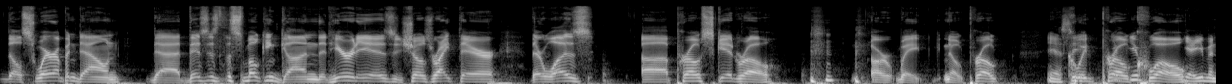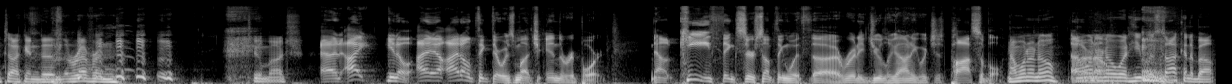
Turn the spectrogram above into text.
they'll swear up and down that this is the smoking gun. That here it is. It shows right there. There was uh, pro Skid Row, or wait, no pro Yeah, see, quid pro you- quo. Yeah, you've been talking to the Reverend too much. And I, you know, I, I don't think there was much in the report. Now, Keith thinks there's something with uh, Rudy Giuliani, which is possible. I want to know. I I, want to know. know what he was talking about.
